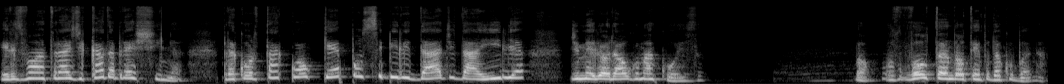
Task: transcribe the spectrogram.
Eles vão atrás de cada brechinha para cortar qualquer possibilidade da ilha de melhorar alguma coisa. Bom, voltando ao tempo da cubana.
